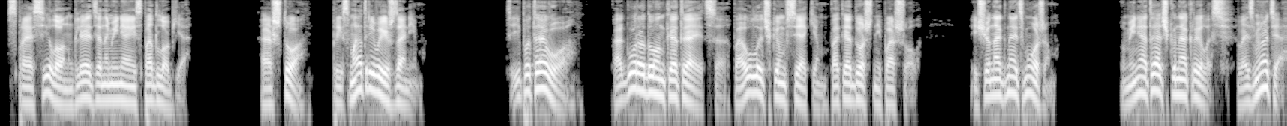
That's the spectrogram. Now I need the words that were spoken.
— спросил он, глядя на меня из-под лобья. «А что, присматриваешь за ним?» «Типа того. По городу он катается, по улочкам всяким, пока дождь не пошел. Еще нагнать можем. У меня тачка накрылась. Возьмете?»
